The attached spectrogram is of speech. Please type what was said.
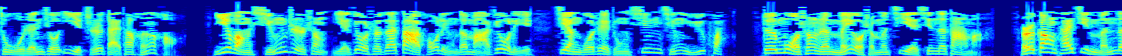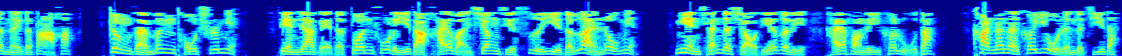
主人就一直待它很好。以往邢志胜也就是在大头领的马厩里见过这种心情愉快、对陌生人没有什么戒心的大马。而刚才进门的那个大汉正在闷头吃面，店家给他端出了一大海碗香气四溢的烂肉面，面前的小碟子里还放着一颗卤蛋。看着那颗诱人的鸡蛋，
